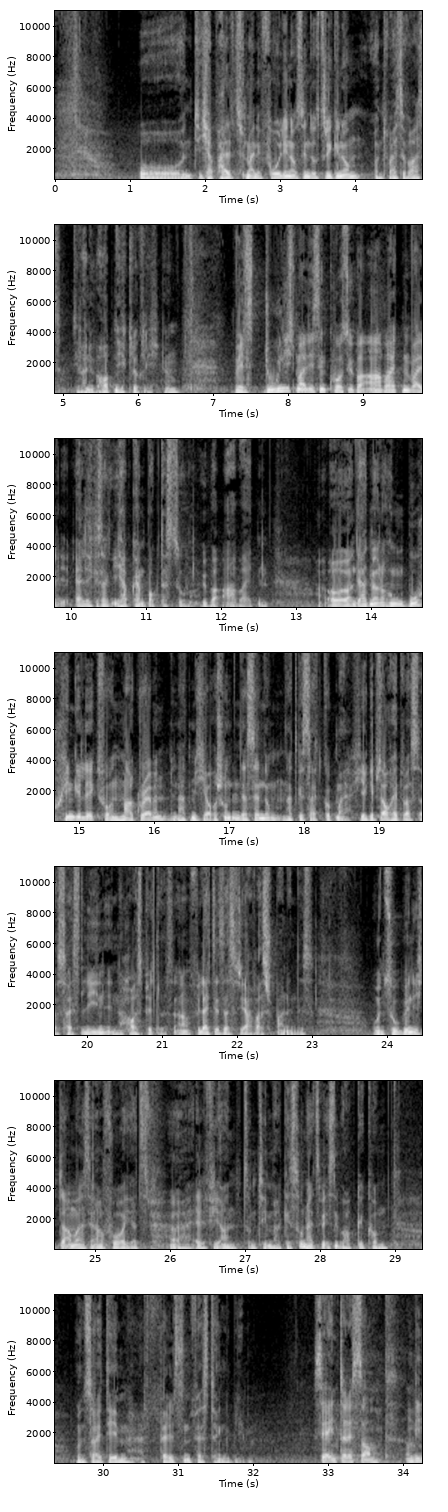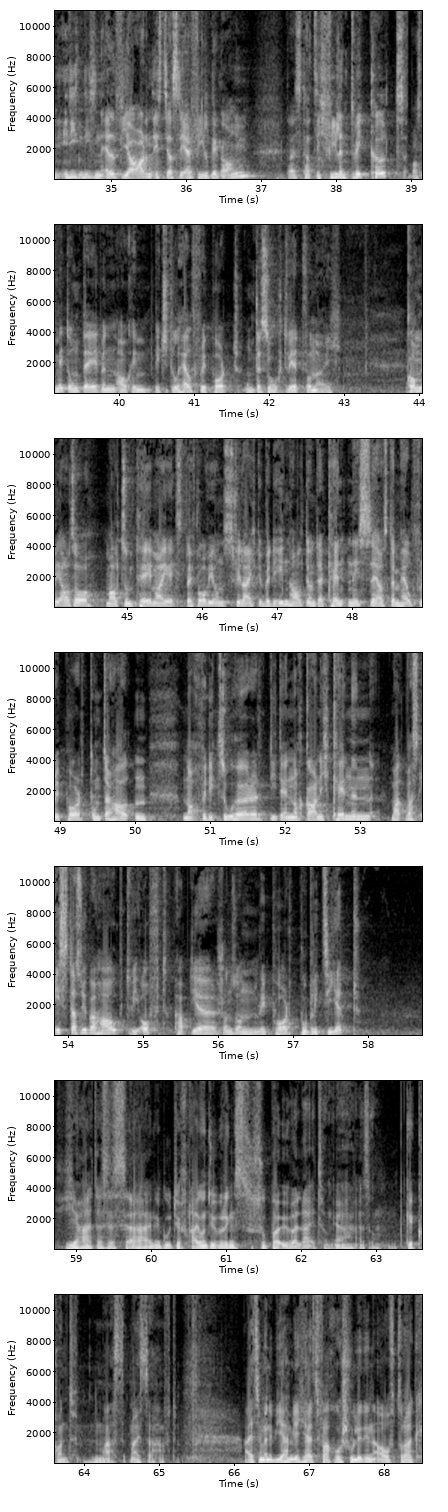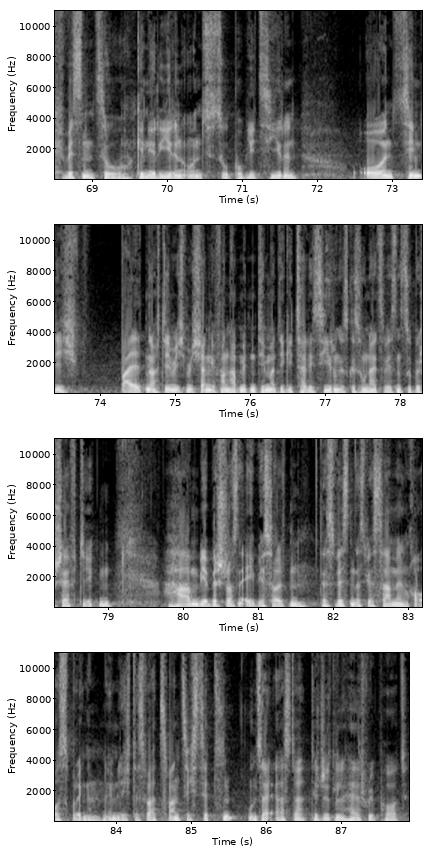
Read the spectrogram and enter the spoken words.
Und ich habe halt meine Folien aus der Industrie genommen und weißt du was? Die waren überhaupt nicht glücklich. Willst du nicht mal diesen Kurs überarbeiten? Weil ehrlich gesagt, ich habe keinen Bock, das zu überarbeiten. Und er hat mir auch noch ein Buch hingelegt von Mark Graben, den hat mich ja auch schon in der Sendung, hat gesagt, guck mal, hier gibt's auch etwas, das heißt Lean in Hospitals. Ja, vielleicht ist das ja was Spannendes. Und so bin ich damals ja vor jetzt äh, elf Jahren zum Thema Gesundheitswesen überhaupt gekommen und seitdem felsenfest hängen geblieben. Sehr interessant. Und in, in, diesen elf Jahren ist ja sehr viel gegangen. Es hat sich viel entwickelt, was mitunter eben auch im Digital Health Report untersucht wird von euch. Kommen wir also mal zum Thema jetzt. Bevor wir uns vielleicht über die Inhalte und Erkenntnisse aus dem Health Report unterhalten, noch für die Zuhörer, die den noch gar nicht kennen, was ist das überhaupt? Wie oft habt ihr schon so einen Report publiziert? Ja, das ist äh, eine gute Frage und übrigens super Überleitung, ja, also gekonnt, meisterhaft. Also, meine, wir haben ja hier als Fachhochschule den Auftrag, Wissen zu generieren und zu publizieren. Und ziemlich bald, nachdem ich mich angefangen habe, mit dem Thema Digitalisierung des Gesundheitswesens zu beschäftigen, haben wir beschlossen, ey, wir sollten das Wissen, das wir sammeln, rausbringen. Nämlich, das war 2017 unser erster Digital Health Report.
